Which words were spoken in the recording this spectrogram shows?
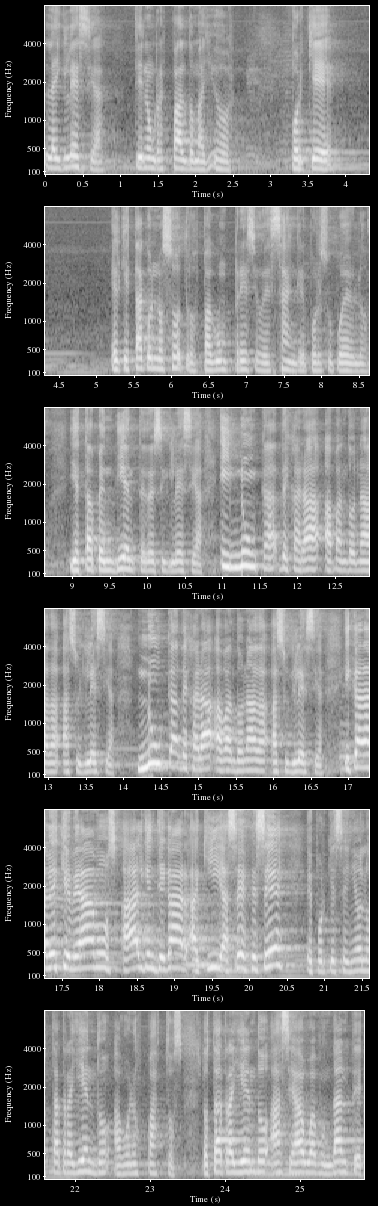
la iglesia tiene un respaldo mayor. Porque el que está con nosotros pagó un precio de sangre por su pueblo y está pendiente de su iglesia y nunca dejará abandonada a su iglesia. Nunca dejará abandonada a su iglesia. Y cada vez que veamos a alguien llegar aquí a CFC es porque el Señor lo está trayendo a buenos pastos, lo está trayendo hacia agua abundante,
